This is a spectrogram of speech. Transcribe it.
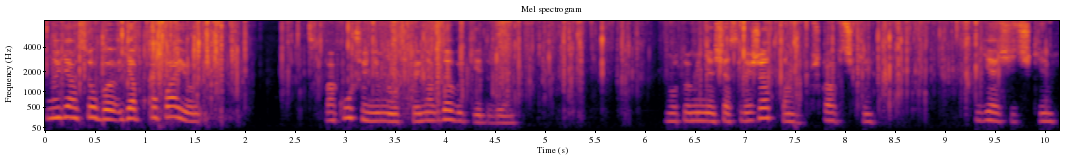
Ну, я особо, я покупаю, покушаю немножко, иногда выкидываю. Вот у меня сейчас лежат там в шкафчике ящички.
